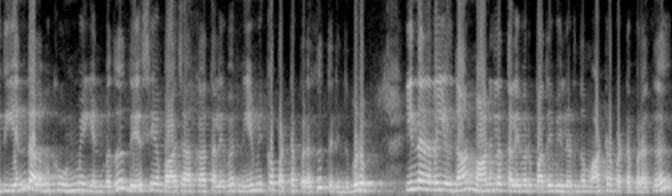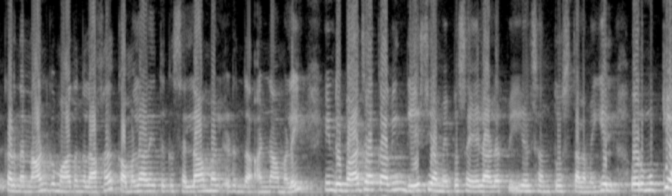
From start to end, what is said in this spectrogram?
இது எந்த அளவுக்கு உண்மை என்பது தேசிய பாஜக தலைவர் நியமிக்கப்பட்ட பிறகு தெரிந்துவிடும். இந்த நிலையில்தான் மாநில தலைவர் பதவியிலிருந்து மாற்றப்பட்ட பிறகு கடந்த நான்கு மாதங்களாக கமலாலயத்துக்கு செல்லாமல் இருந்த அண்ணாமலை இன்று பாஜகவின் தேசிய அமைப்பு செயலாளர் பி. எல். சந்தோஷ் தலைமையில் ஒரு முக்கிய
